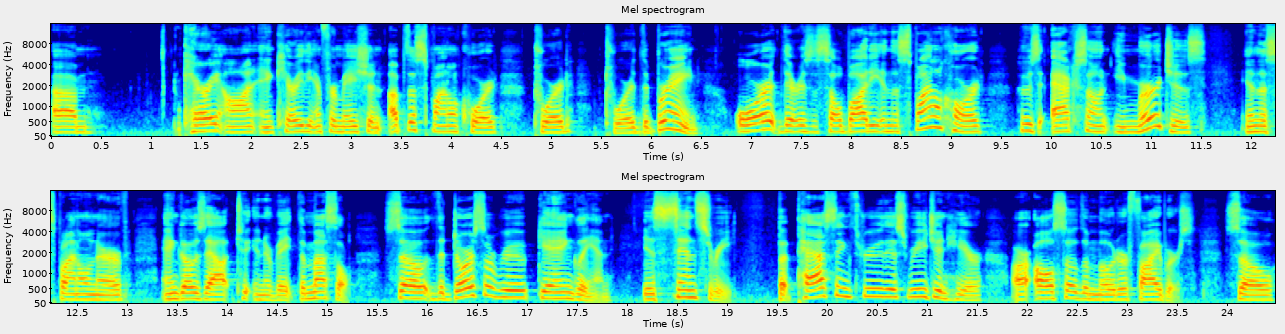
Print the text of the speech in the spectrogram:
um, carry on and carry the information up the spinal cord toward, toward the brain. Or there is a cell body in the spinal cord whose axon emerges in the spinal nerve and goes out to innervate the muscle. So the dorsal root ganglion is sensory, but passing through this region here are also the motor fibers. So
